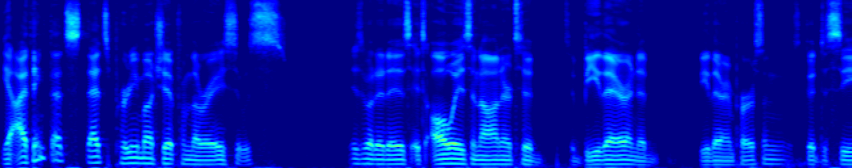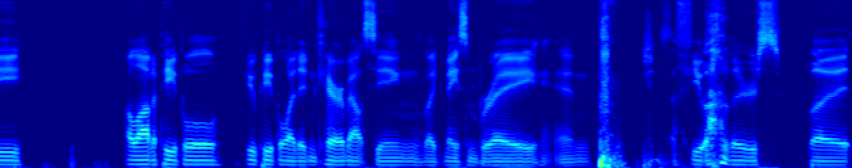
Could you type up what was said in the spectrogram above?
yeah, I think that's that's pretty much it from the race. It was is what it is. It's always an honor to to be there and to be there in person. It was good to see a lot of people, few people I didn't care about seeing, like Mason Bray and a few others. But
